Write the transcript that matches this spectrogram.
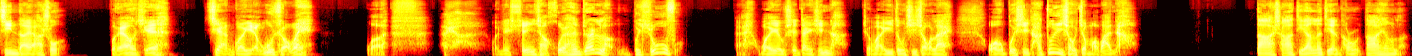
金大牙说：“不要紧，见过也无所谓。我，哎呀。”我这身上忽然有点冷，不舒服。哎，我有些担心呐，这万一动起手来，我不是他对手怎么办呢？大傻点了点头，答应了。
